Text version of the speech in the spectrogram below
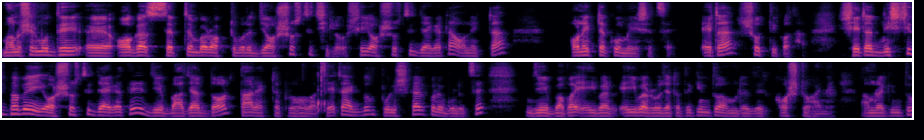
মানুষের মধ্যে অগাস্ট সেপ্টেম্বর অক্টোবরের যে অস্বস্তি ছিল সেই অস্বস্তির জায়গাটা অনেকটা অনেকটা কমে এসেছে। এটা সত্যি কথা। সেটা নিশ্চিতভাবে এই অস্বস্তির জায়গাতে যে বাজার দর তার একটা প্রভাব আছে। এটা একদম পরিষ্কার করে বলেছে যে বাবা এইবার এইবার রোজাটাতে কিন্তু আমাদের কষ্ট হয়নি। আমরা কিন্তু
